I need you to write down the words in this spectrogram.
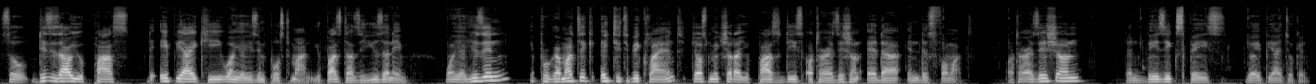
So this is how you pass the API key when you're using Postman. You pass it as a username. When you're using a programmatic HTTP client, just make sure that you pass this authorization header in this format. Authorization, then basic space, your API token.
